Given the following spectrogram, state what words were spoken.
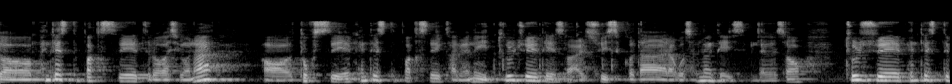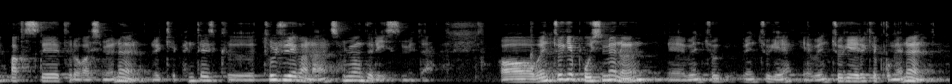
어, PentestBox에 들어가시거나 어, docs의 PentestBox에 가면은 이 tools에 대해서 알 수 있을 거다라고 설명되어 있습니다. 그래서 tools의 PentestBox에 들어가시면은 이렇게 Pentes 그 tools에 관한 설명들이 있습니다. 어, 왼쪽에 보시면은 예, 왼쪽 왼쪽에 예, 왼쪽에 이렇게 보면은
